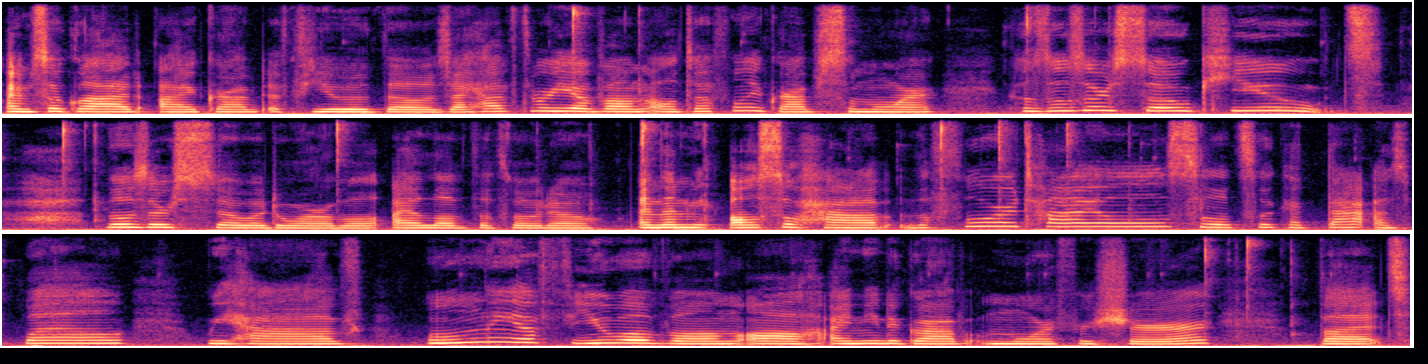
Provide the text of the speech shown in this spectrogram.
I'm so glad I grabbed a few of those. I have three of them. I'll definitely grab some more because those are so cute. Those are so adorable. I love the photo. And then we also have the floor tiles. So let's look at that as well. We have only a few of them. Oh, I need to grab more for sure. But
